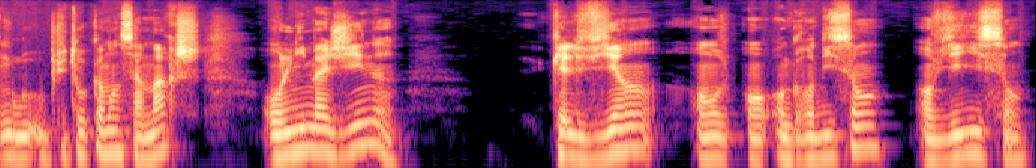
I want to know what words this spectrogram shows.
Ou, plutôt comment ça marche On l'imagine qu'elle vient en grandissant, en vieillissant.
